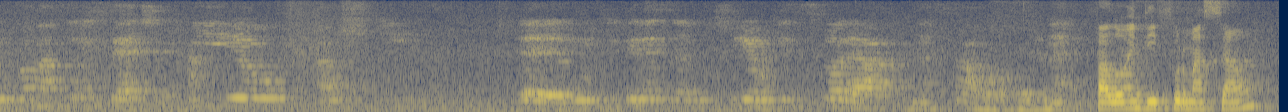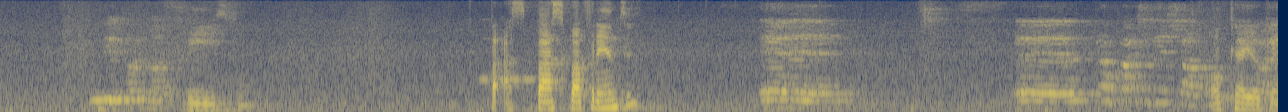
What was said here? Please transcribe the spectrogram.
informação estética que eu acho que é muito interessante e eu quis explorar nessa obra, né? Falou em deformação. Deformação. Isso. Passo, passo para a frente. É, é, não, pode deixar um Ok, ok.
